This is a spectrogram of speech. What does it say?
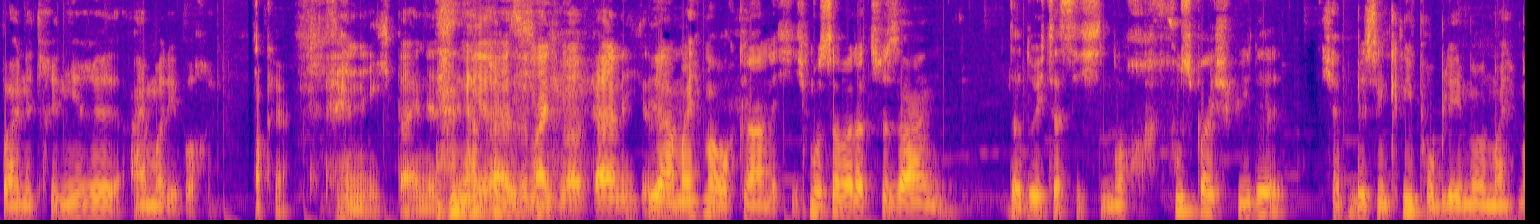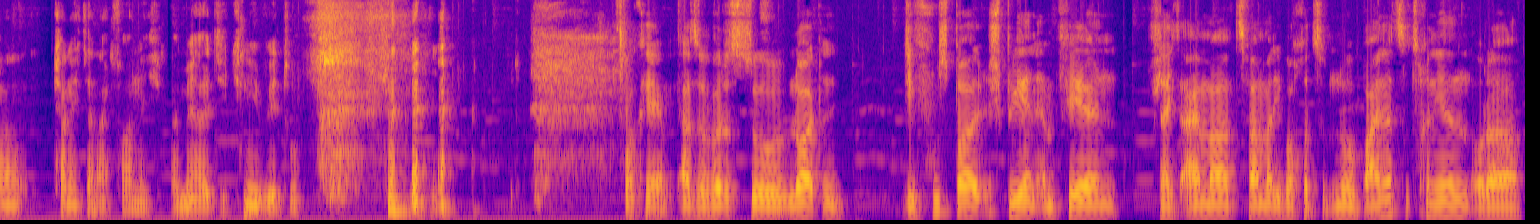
Beine trainiere, einmal die Woche. Okay. Wenn ich Beine trainiere, also manchmal auch gar nicht. Ja, manchmal auch gar nicht. Ich muss aber dazu sagen, dadurch, dass ich noch Fußball spiele, ich habe ein bisschen Knieprobleme und manchmal kann ich dann einfach nicht, weil mir halt die Knie wehtun. Okay, also würdest du Leuten, die Fußball spielen, empfehlen, vielleicht einmal, zweimal die Woche zu, nur Beine zu trainieren? Oder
